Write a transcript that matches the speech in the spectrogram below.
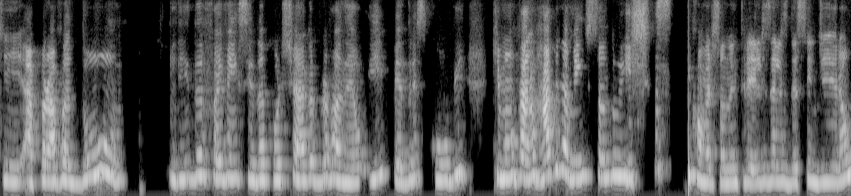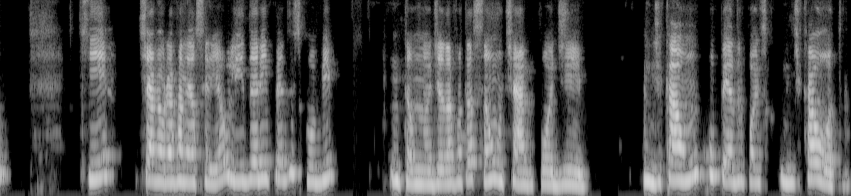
que a prova do líder foi vencida por Thiago Bravanel e Pedro Scooby, que montaram rapidamente sanduíches. Conversando entre eles, eles decidiram que Thiago Bravanel seria o líder e Pedro Scooby. Então, no dia da votação, o Thiago pode indicar um, o Pedro pode indicar outro.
